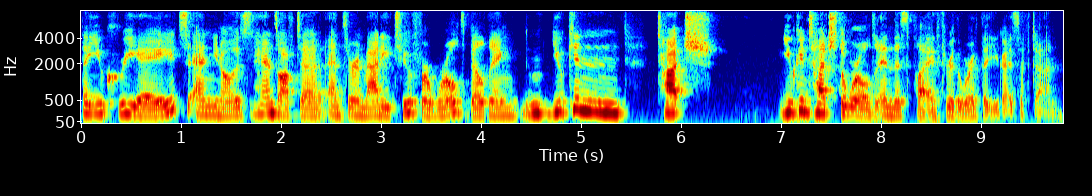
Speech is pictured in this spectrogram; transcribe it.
that you create. And you know, this hands off to Ensor and Maddie too for world building. You can touch you can touch the world in this play through the work that you guys have done.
